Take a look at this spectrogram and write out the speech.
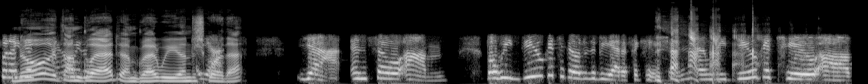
but I no, guess, I I'm glad. I'm glad we underscore Yeah. that. yeah, and so, um, but we do get to go to the beatification, and we do get to um,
